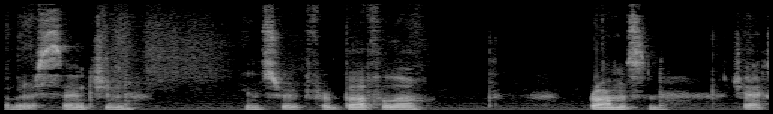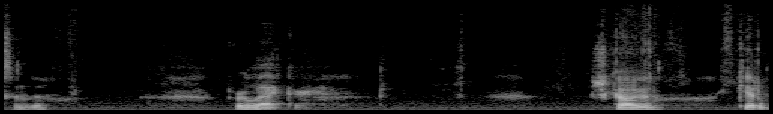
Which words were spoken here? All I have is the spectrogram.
Another Ascension insert for Buffalo. Robinson, Jacksonville. Urlacher. Chicago, Kittle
